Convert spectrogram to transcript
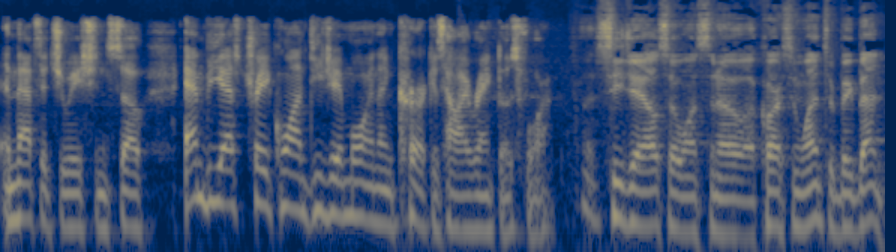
in that situation. So MVS, Tre'Quan, DJ Moore, and then Kirk is how I rank those four. CJ also wants to know uh, Carson Wentz or Big Ben.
